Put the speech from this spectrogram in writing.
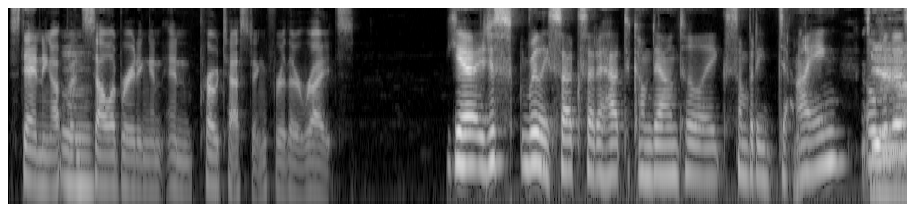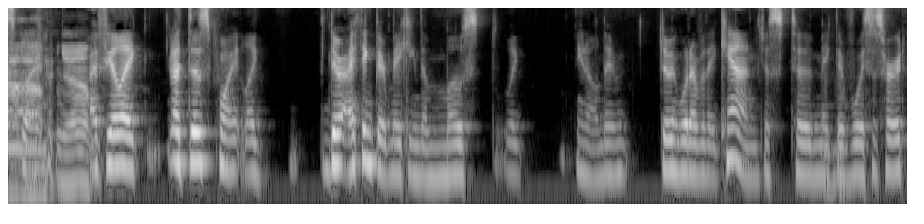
standing up and Mm. celebrating and, and protesting for their rights. Yeah, it just really sucks that it had to come down to like somebody dying over this, but Yeah. I feel like at this point, like they're I think they're making the most like you know, they're doing whatever they can just to make their voices heard.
